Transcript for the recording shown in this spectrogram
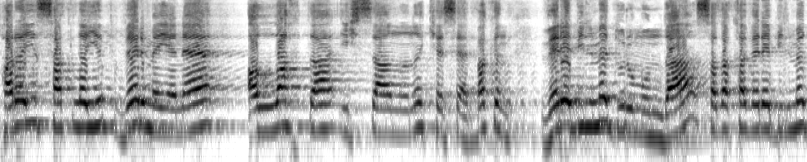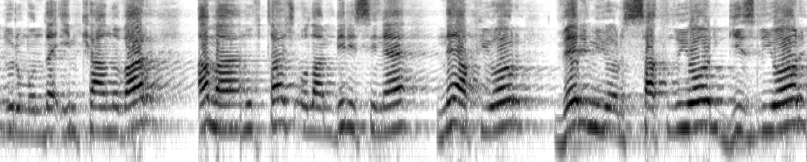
Parayı saklayıp vermeyene Allah da ihsanını keser. Bakın verebilme durumunda, sadaka verebilme durumunda imkanı var ama muhtaç olan birisine ne yapıyor? Vermiyor, saklıyor, gizliyor.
